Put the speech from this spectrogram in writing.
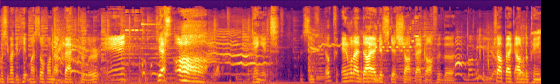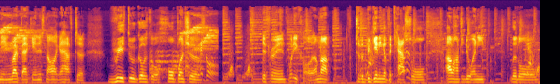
Let's see if I can hit myself on that back pillar. And yes! Ah! Oh, dang it. Let's see. Yep. And when I die, I get get shot back off of the, shot back out of the painting, right back in. It's not like I have to read through, go through a whole bunch of different. What do you call it? I'm not to the beginning of the castle. I don't have to do any little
